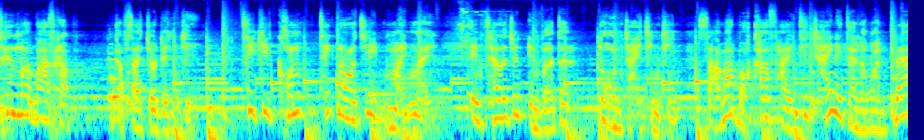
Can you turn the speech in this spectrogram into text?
ทึ่งมากๆครับกับไซโจเดนกิที่คิดค้นเทคโนโลยีใหม่ ๆ Intelligent Inverter โดนใจจริง ๆ สามารถบอกค่าไฟที่ใช้ในแต่ละวัน และ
